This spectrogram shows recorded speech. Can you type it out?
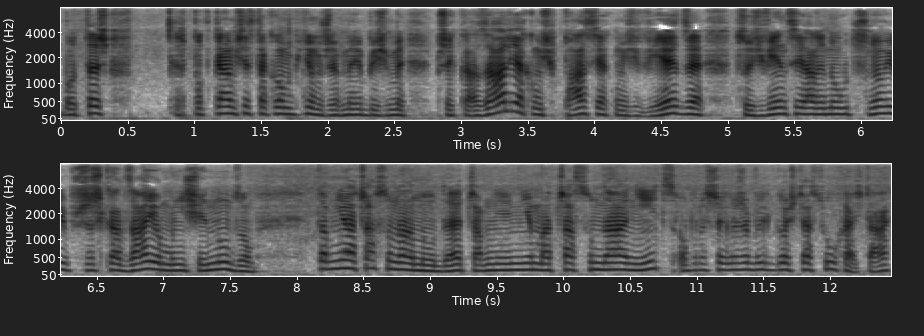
bo też spotkałem się z taką opinią, że my byśmy przekazali jakąś pasję, jakąś wiedzę, coś więcej, ale no uczniowie przeszkadzają, oni się nudzą. Tam nie ma czasu na nudę, tam nie, nie ma czasu na nic, oprócz tego, żeby gościa słuchać, tak?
